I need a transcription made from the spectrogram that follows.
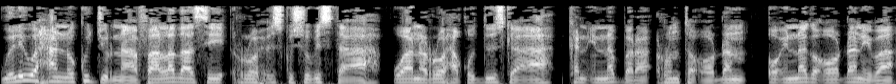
Weli waxaannu ku jirnaa faalladaasi ruux isku shubista ah waana ruuxa quduuska ah kan ina bara runta oo dhan oo innaga oo dhaniba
